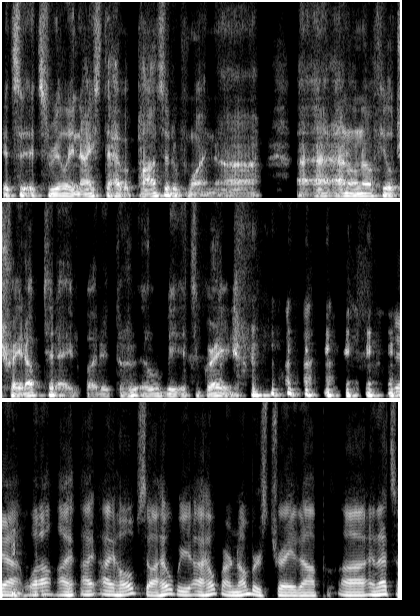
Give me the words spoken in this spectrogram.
it's it's really nice to have a positive one. Uh, I, I, don't know if you'll trade up today but it, it'll be it's great. Yeah well I, I, I hope so. I hope we i hope our numbers trade up. Uh, and that's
